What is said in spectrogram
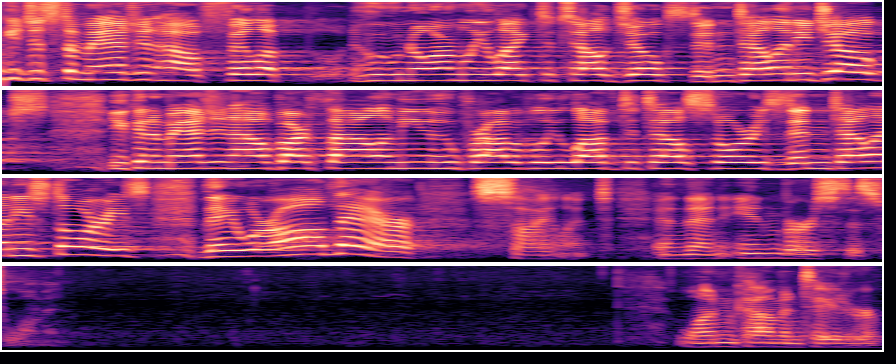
You can just imagine how Philip, who normally liked to tell jokes, didn't tell any jokes. You can imagine how Bartholomew, who probably loved to tell stories, didn't tell any stories. They were all there, silent. And then in burst this woman. One commentator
